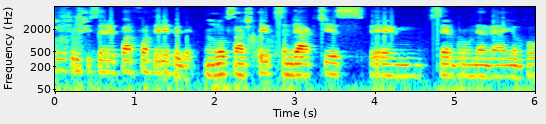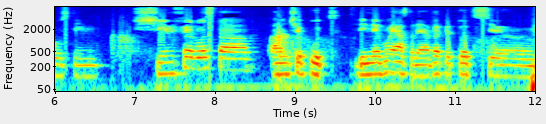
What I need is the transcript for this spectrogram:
intru și să repar foarte repede. În loc să aștept să-mi dea acces pe serverul unde avea el hosting. Și în felul ăsta a început. Din nevoia asta de a avea pe toți uh,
